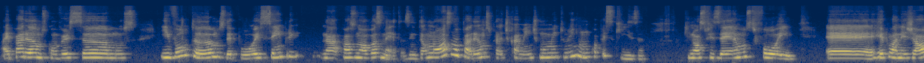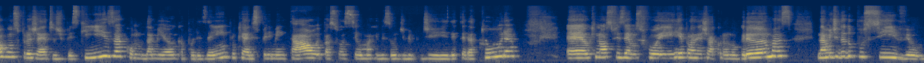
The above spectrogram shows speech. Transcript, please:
Aí paramos, conversamos e voltamos depois, sempre na, com as novas metas. Então, nós não paramos praticamente momento nenhum com a pesquisa. O que nós fizemos foi é, replanejar alguns projetos de pesquisa, como da Mianca, por exemplo, que era experimental e passou a ser uma revisão de, de literatura. É, o que nós fizemos foi replanejar cronogramas, na medida do possível,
